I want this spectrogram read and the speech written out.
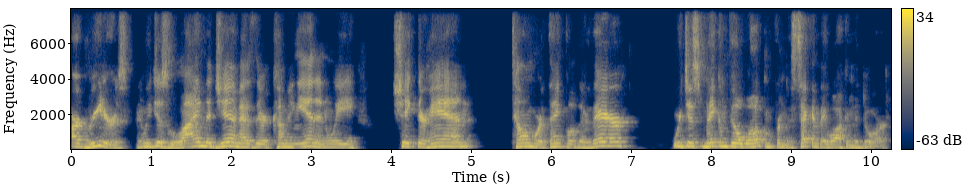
our greeters. And we just line the gym as they're coming in and we shake their hand, tell them we're thankful they're there. We just make them feel welcome from the second they walk in the door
